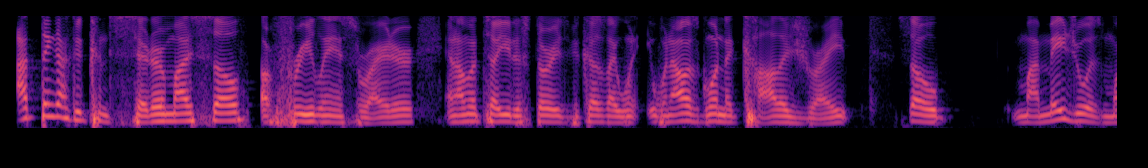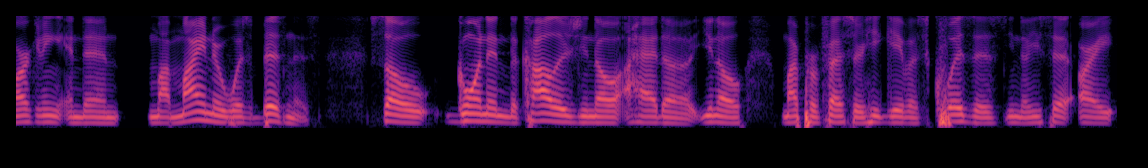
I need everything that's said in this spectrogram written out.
I think I could consider myself a freelance writer. And I'm gonna tell you the stories because like when when I was going to college, right? So my major was marketing and then my minor was business. So going into college, you know, I had a, you know, my professor, he gave us quizzes. You know, he said, All right,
